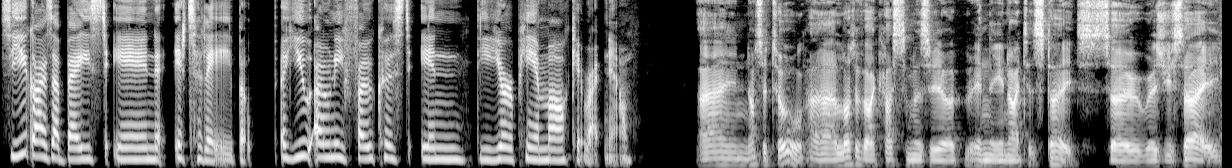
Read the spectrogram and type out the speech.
So you guys are based in Italy, but are you only focused in the European market right now? Uh, not at all. Uh, a lot of our customers are in the United States. So, as you say,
